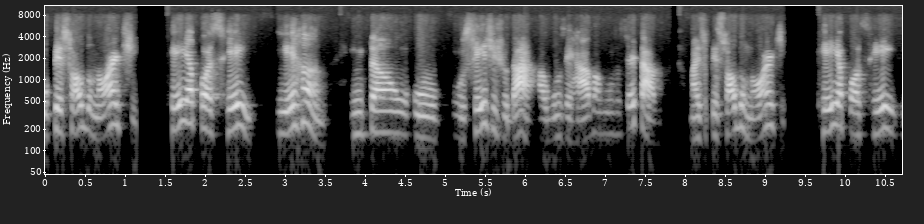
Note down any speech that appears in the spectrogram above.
o pessoal do norte rei após rei e errando então o, os reis de Judá alguns erravam alguns acertavam mas o pessoal do norte rei após rei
